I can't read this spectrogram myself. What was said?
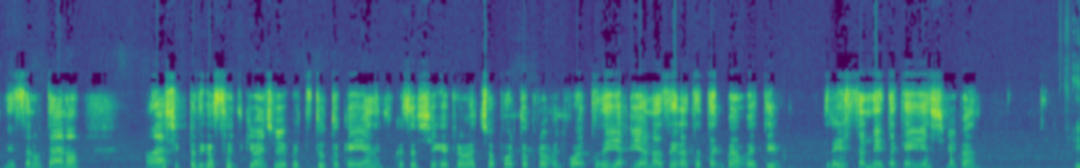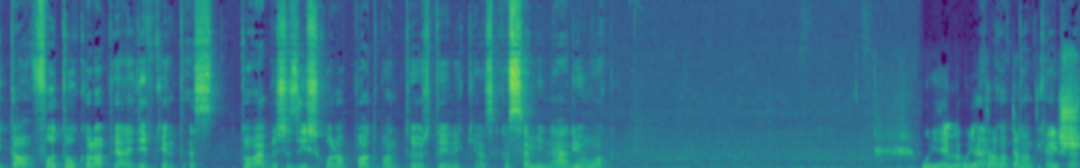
nézzen utána. A másik pedig az, hogy kíváncsi vagyok, hogy ti tudtok-e ilyen közösségekről, vagy csoportokról, vagy volt az ilyen az életetekben, vagy ti részt vennétek-e ilyesmiben? Itt a fotók alapján egyébként ez továbbra is az iskolapadban történik ki, azok a szemináriumok. Úgy, én meg úgy általában a tematik is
